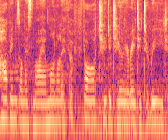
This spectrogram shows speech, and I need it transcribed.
Carvings on this Maya monolith are far too deteriorated to read.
